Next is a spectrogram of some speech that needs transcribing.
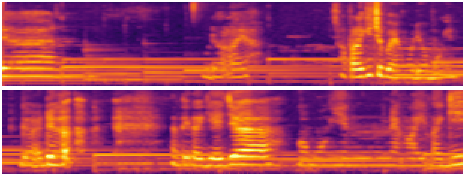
Dan udahlah ya. Apalagi coba yang mau diomongin. Gak ada. Nanti lagi aja ngomongin yang lain lagi.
